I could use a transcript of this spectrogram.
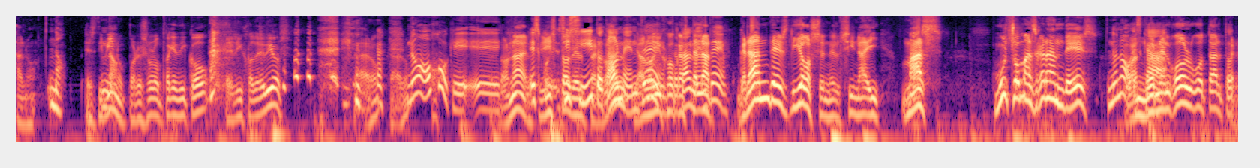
Ah, no, No. es divino, No. por eso lo predicó el Hijo de Dios. Claro, claro. No, ojo, que... eh, Perdona, el es- Cristo sí, del sí, perdón, totalmente. ya lo dijo totalmente. Castelar. Grande es Dios en el Sinaí, más, mucho más grande es. No, no, es cuando que- en el el perdón,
